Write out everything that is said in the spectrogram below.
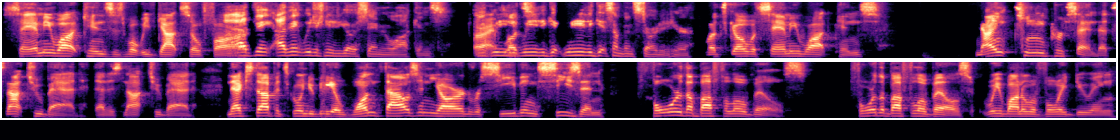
Sammy Watkins is what we've got so far. I think I think we just need to go with Sammy Watkins. All right, we, need, we need to get we need to get something started here. Let's go with Sammy Watkins. 19%. That's not too bad. That is not too bad. Next up, it's going to be a 1,000 yard receiving season for the Buffalo Bills. For the Buffalo Bills, we want to avoid doing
